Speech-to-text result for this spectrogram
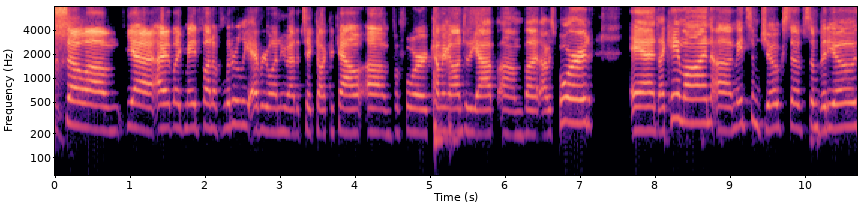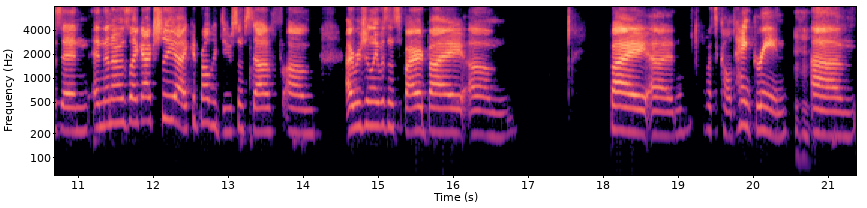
so um, yeah, I like made fun of literally everyone who had a TikTok account um, before coming onto the app. Um, but I was bored, and I came on, uh, made some jokes of some videos, and and then I was like, actually, I could probably do some stuff. Um, I originally was inspired by um, by uh, what's it called? Hank green mm-hmm. um,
